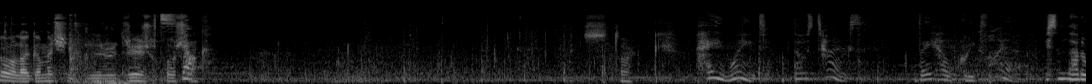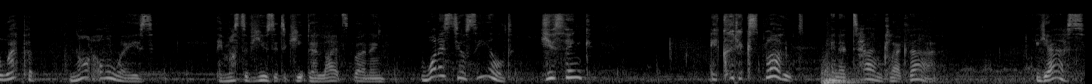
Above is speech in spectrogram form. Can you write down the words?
والله قامتش دريج خوش Stuck. Hey, wait. Those tanks. They held Greek fire. Isn't that a weapon? Not always. They must have used it to keep their lights burning. One is still sealed. You think it could explode? In a tank like that? Yes.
